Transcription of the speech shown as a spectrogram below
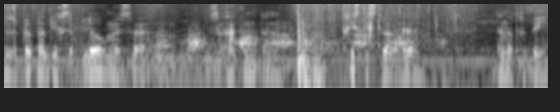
Je ne peux pas dire c'est pleure, mais ça raconte une triste histoire de notre pays.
